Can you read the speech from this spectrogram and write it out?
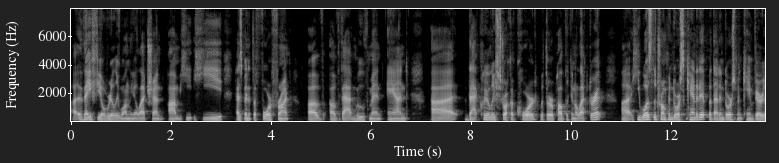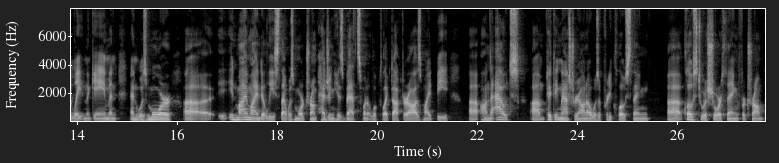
uh, they feel really won the election. Um, he he has been at the forefront of of that movement, and uh, that clearly struck a chord with the Republican electorate. Uh, he was the Trump endorsed candidate, but that endorsement came very late in the game and and was more, uh, in my mind at least, that was more Trump hedging his bets when it looked like Dr. Oz might be uh, on the outs. Um, picking Mastriano was a pretty close thing, uh, close to a sure thing for Trump,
